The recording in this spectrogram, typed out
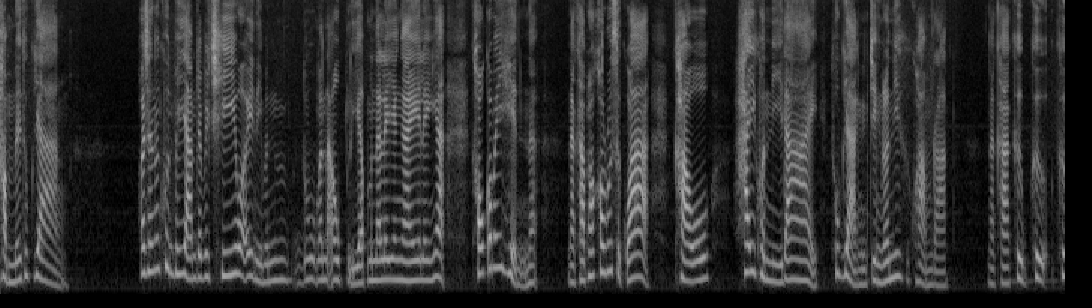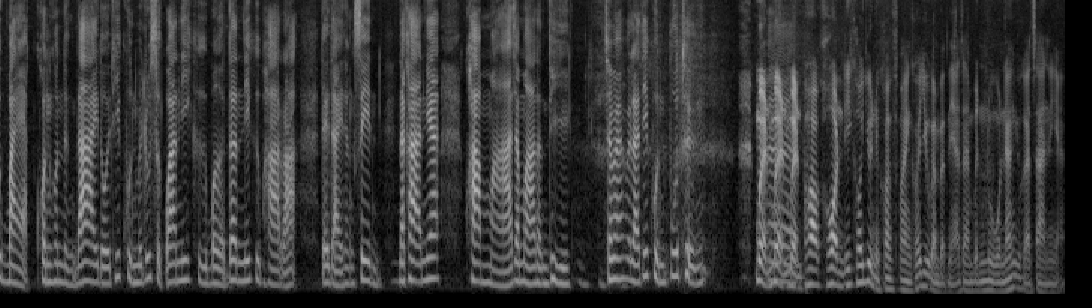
ทำได้ทุกอย่าง เพราะฉะนั้นคุณพยายามจะไปชี้ว่าไอ้นี่มันดูมันเอาเปรียบมันอะไรยังไงอะไรเงี้ยเขาก็ไม่เห็นนะนะคะ เพราะเขารู้สึกว่าเขาให้คนนี้ได้ทุกอย่างจริง ๆ แล้วนี่คือความรักนะคะคือคือคือแบกคนคนหนึ่งได้ โดยที่คุณไม่รู้สึกว่านี่คือเบอร์เดนนี่คือภาระใด ๆ ทั้งสิ้นนะคะอันเนี้ยความหมาจะมาทันที ใช่ไหมเวลาที่คุณพูดถึง เหมือนเหมือนเออเหมือนพอคนที่เขาอยู่ในความสัมพันธ์เขาอยู่กันแบบเนี้ยอาจารย์เหมือนหนูนั่งอยู่กับอาจารย์เนี่ย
